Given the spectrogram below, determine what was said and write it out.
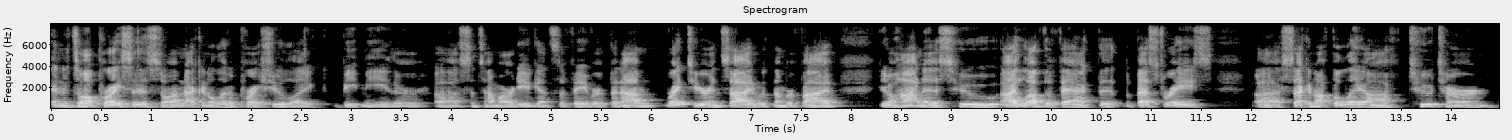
and it's all prices, so I'm not going to let a price you like beat me either, uh, since I'm already against the favorite. But I'm right to your inside with number five, Johannes, who I love the fact that the best race, uh, second off the layoff, two turn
